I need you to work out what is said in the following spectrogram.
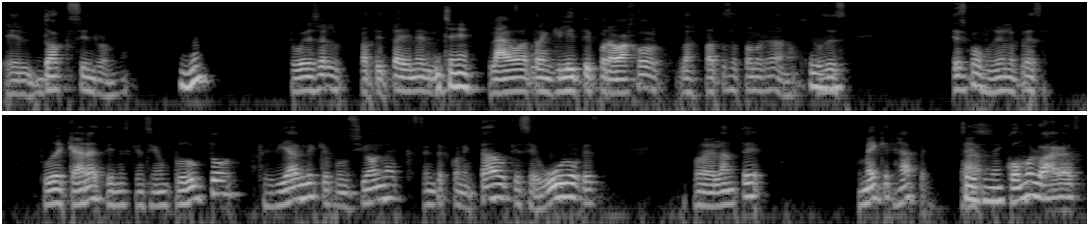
el dog syndrome, ¿no? Ujú. Tú eres el patito ahí en el sí, lago tranquilito y por abajo las patas a todo lo que da, ¿no? Sí, Entonces, es como funciona la empresa. Tú de cara tienes que enseñar un producto que es viable, que funciona, que está interconectado, que es seguro, que es por adelante, make it happen. O Sí, sí, sí. cómo lo hagas,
